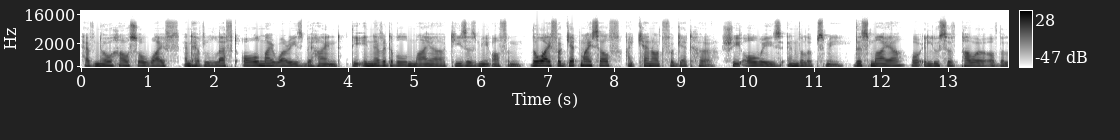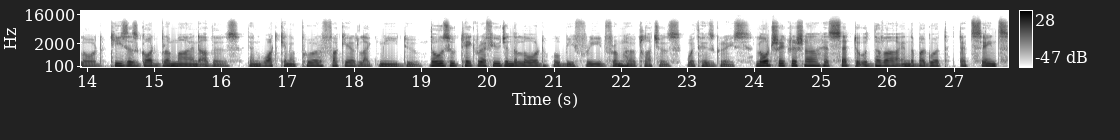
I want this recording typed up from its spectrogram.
have no house or wife, and have left all my worries behind, the inevitable Maya teases me often. Though I forget myself, I cannot forget her. She always envelopes me. This Maya, or elusive power of the Lord, teases God Brahma and others. Then what can a poor fakir like me do? Those who take refuge in the Lord will be freed from her clutches with His grace. Lord Sri Krishna has said to Uddhava in the Bhagwat that saints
